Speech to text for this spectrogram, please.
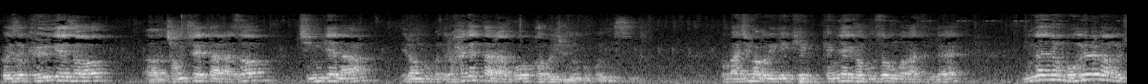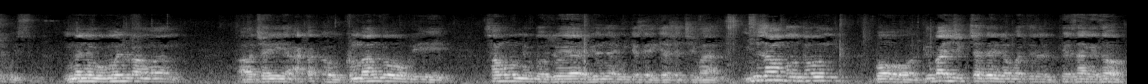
그래서 교육에서 어, 점수에 따라서 징계나 이런 부분들을 하겠다라고 겁을 주는 부분이 있습니다. 그 마지막으로 이게 게- 굉장히 더 무서운 것 같은데 인간적 모멸감을 주고 있습니다. 인간적 모멸감은 어, 저희 아까 그 금방도 우리 사무금융 노조의 위원장님께서 얘기하셨지만 임산부든 뭐 육아휴직자들 이런 것들 대상에서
